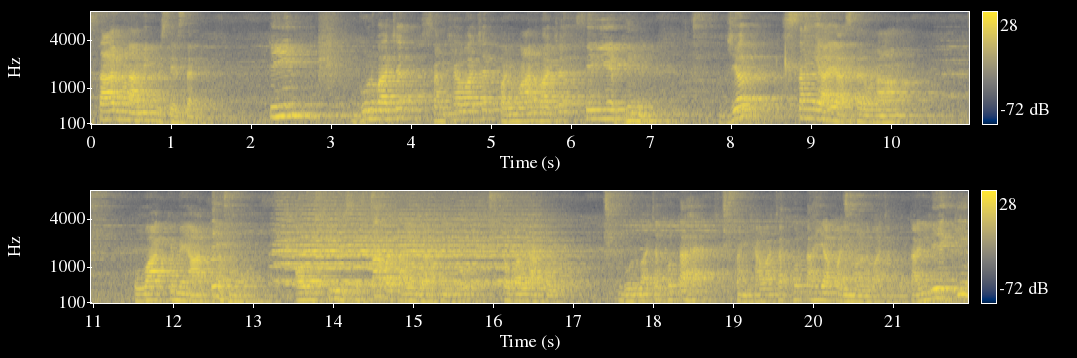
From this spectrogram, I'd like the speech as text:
सार्वनामिक विशेषण। तीन गुणवाचक संख्यावाचक परिमाणवाचक से ये भिन्न। जब संज्ञा या सर्वनाम वाक्य में आते हों और उसकी विशेषता बताई जाती हो तो वह या तो गुणवाचक होता है संख्यावाचक होता है या परिमाणवाचक होता है। लेकिन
